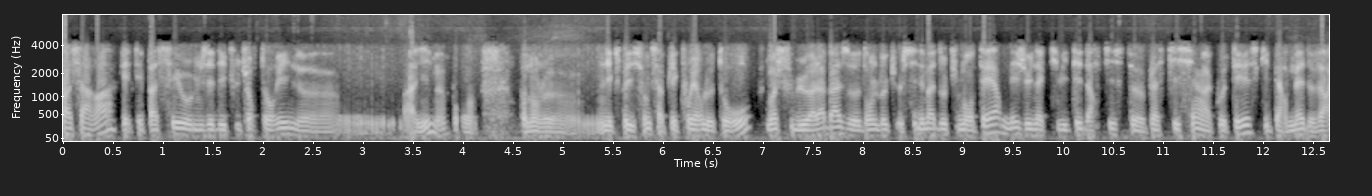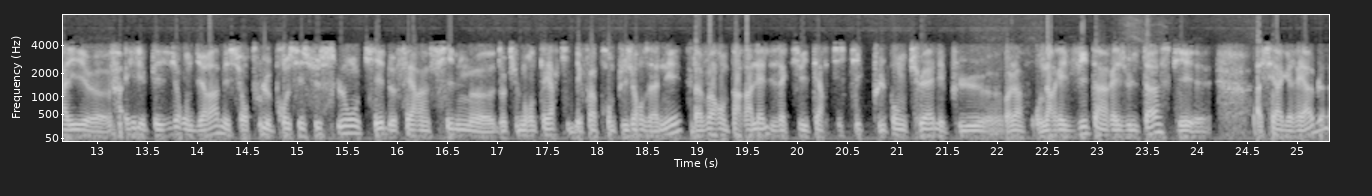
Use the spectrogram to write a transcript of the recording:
Passara, qui a été passé au musée des cultures taurines euh, à Nîmes hein, pendant une exposition qui s'appelait Courir le taureau. Moi, je suis à la base dans le cinéma documentaire, mais j'ai une activité d'artiste plasticien à côté, ce qui permet de varier, euh, les plaisirs, on dira, mais surtout le processus long qui est de faire un film euh, documentaire qui des fois prend plusieurs années, d'avoir en parallèle des activités artistiques plus ponctuelles et plus, euh, voilà, on arrive vite à un résultat, ce qui est assez agréable.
